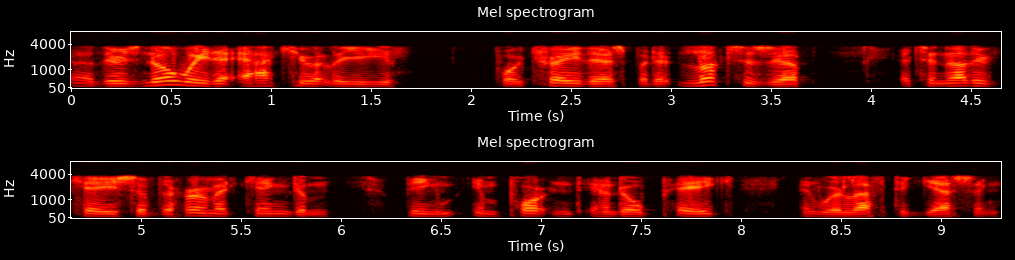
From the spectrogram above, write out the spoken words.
Uh, there's no way to accurately portray this, but it looks as if it's another case of the Hermit Kingdom being important and opaque, and we're left to guessing.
